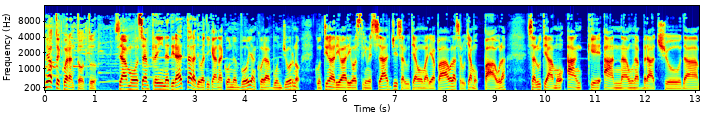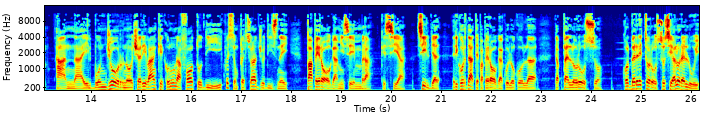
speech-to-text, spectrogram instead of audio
Le 8.48. Siamo sempre in diretta, Radio Vaticana con voi, ancora buongiorno, continuano ad arrivare i vostri messaggi, salutiamo Maria Paola, salutiamo Paola, salutiamo anche Anna, un abbraccio da Anna, il buongiorno ci arriva anche con una foto di, questo è un personaggio Disney, Paperoga mi sembra che sia, Silvia, ricordate Paperoga, quello col cappello rosso? Col berretto rosso, sì, allora è lui,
